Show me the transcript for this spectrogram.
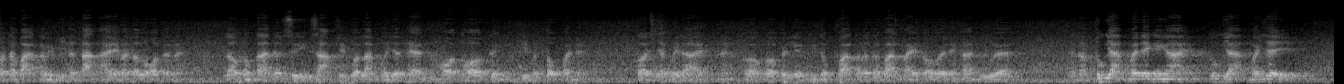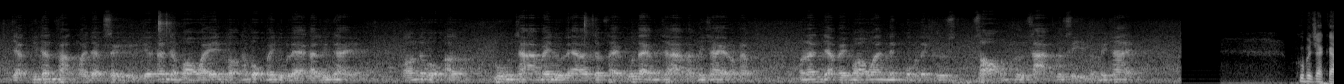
รัฐบาลก็ไม่มีตางค์ให้มาตลอดนะ เราต้องการจะซื้ออีก 30 กว่าลำเพื่อจะแทนฮอทอถึงที่มันตกไปเนี่ยก็ยังไม่ได้นะกก็เป็นเรื่องที่ต้องฝากกับรัฐบาลใหม่ต่อไปในการดูแลนะครับทุกอย่างไม่ได้ง่าย ๆ ทุกอย่างไม่ใช่อย่างที่ท่านฟังมาจากสื่อ เดี๋ยวท่านจะมองว่าเอ๊ะกองทัพบกไม่ดูแลกันหรือไงกองทัพบกเอาผู้บัญชาไม่ดูแลจะใส่ผู้ใต้บัญชามันไม่ใช่หรอกครับ เพราะฉะนั้นอย่าไปมองว่าหนึ่งบวกหนึ่งคือสองคือสามคือสี่มันไม่ใช่ ผู้บัญชาก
